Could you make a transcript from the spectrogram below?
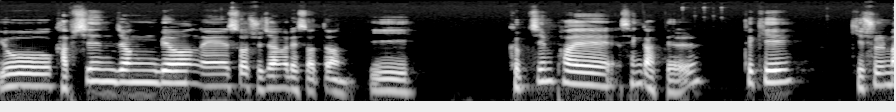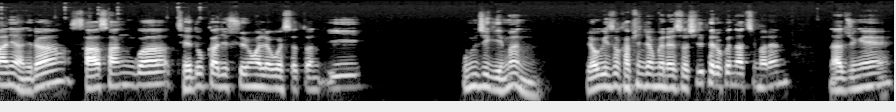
요 갑신정변에서 주장을 했었던 이 급진파의 생각들, 특히 기술만이 아니라 사상과 제도까지 수용하려고 했었던 이 움직임은 여기서 갑신정변에서 실패로 끝났지만은 나중에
